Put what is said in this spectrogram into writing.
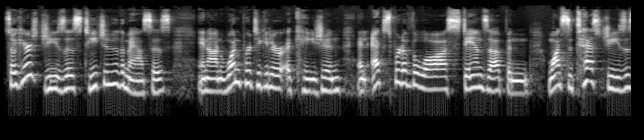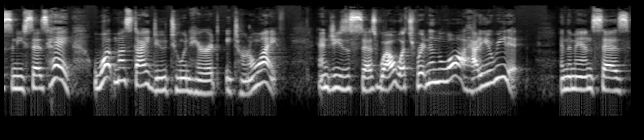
So here's Jesus teaching to the masses, and on one particular occasion, an expert of the law stands up and wants to test Jesus, and he says, Hey, what must I do to inherit eternal life? And Jesus says, Well, what's written in the law? How do you read it? And the man says,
